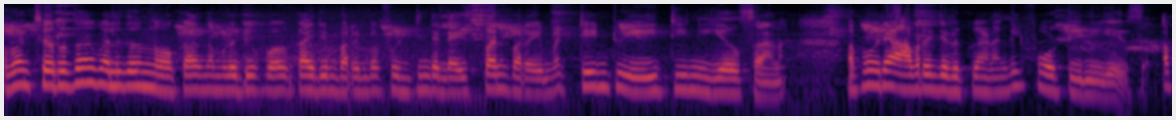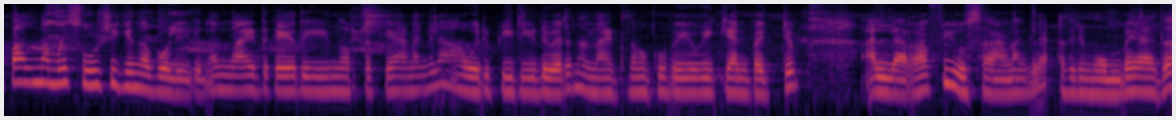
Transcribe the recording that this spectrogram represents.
അപ്പം ചെറുത് വലുതെന്ന് നോക്കാതെ നമ്മളൊരു കാര്യം പറയുമ്പോൾ ഫ്രിഡ്ജിന്റെ ലൈഫ് സ്പാൻ പറയുമ്പോൾ ടെൻ ടു എയ്റ്റീൻ ഇയേഴ്സാണ് അപ്പോൾ ഒരു ആവറേജ് എടുക്കുകയാണെങ്കിൽ ഫോർട്ടീൻ ഇയേഴ്സ്. അപ്പോൾ അത് നമ്മൾ സൂക്ഷിക്കുന്ന പോലെ ഇരിക്കും. നന്നായിട്ട് കെയർ ചെയ്യുന്നവർക്കൊക്കെ ആണെങ്കിൽ ആ ഒരു പീരീഡ് വരെ നന്നായിട്ട് നമുക്ക് ഉപയോഗിക്കാൻ പറ്റും. അല്ല റഫ് യൂസ് ആണെങ്കിൽ അതിന് മുമ്പേ അത്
